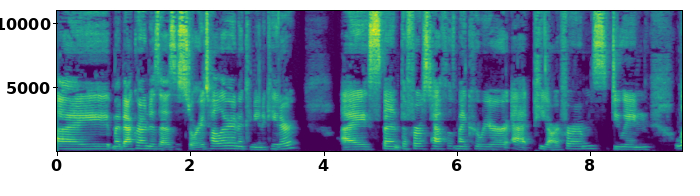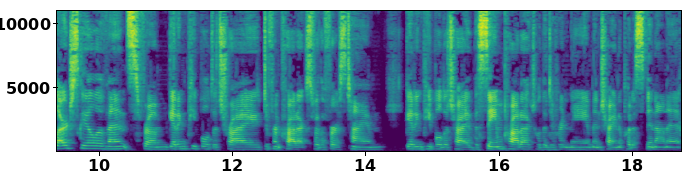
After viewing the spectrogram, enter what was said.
I my background is as a storyteller and a communicator. I spent the first half of my career at PR firms doing large scale events from getting people to try different products for the first time, getting people to try the same product with a different name and trying to put a spin on it,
